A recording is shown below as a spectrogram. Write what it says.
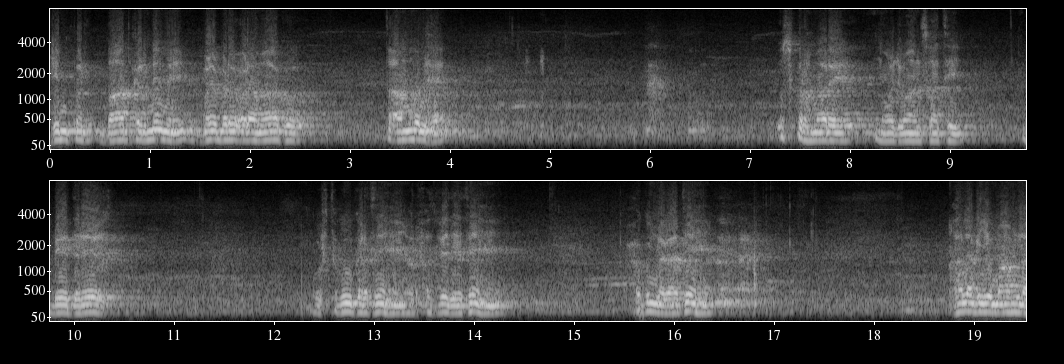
جن پر بات کرنے میں بڑے بڑے علماء کو تعمل ہے۔ اس پر ہمارے نوجوان ساتھی بے دریغ گفتگو کرتے ہیں اور فتوے دیتے ہیں، حکم لگاتے ہیں۔ حالانکہ یہ معاملہ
